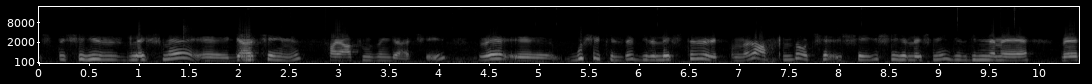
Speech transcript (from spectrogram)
işte şehirleşme e, gerçeğimiz, hayatımızın gerçeği ve e, bu şekilde birleştirerek bunları aslında o şeyi şehirleşmeyi dizginlemeye ve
